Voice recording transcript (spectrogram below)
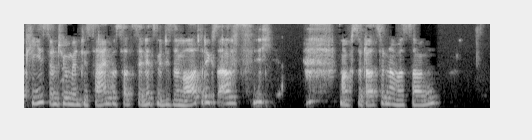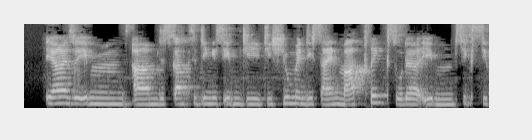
Keys und Human Design. Was hat es denn jetzt mit dieser Matrix auf sich? Magst du dazu noch was sagen? Ja, also eben ähm, das ganze Ding ist eben die, die Human Design Matrix oder eben 64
